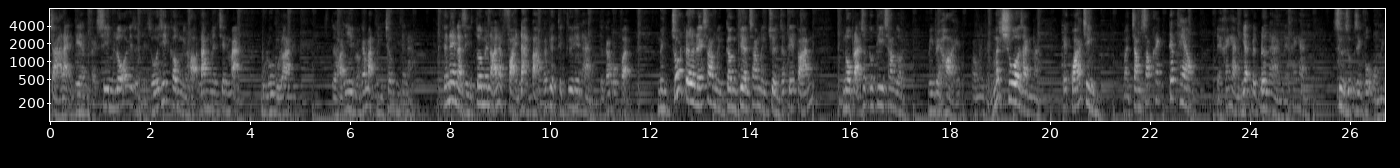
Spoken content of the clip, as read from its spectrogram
trả lại tiền, phải xin lỗi, rồi phải dối rít không thì họ đăng lên trên mạng bù lu bù loa rồi họ nhìn vào cái mặt mình trông như thế nào. Thế nên là gì? Tôi mới nói là phải đảm bảo cái việc thực thi liên hàng từ các bộ phận. Mình chốt cái đơn đấy, xong mình cầm tiền, xong mình chuyển cho kế toán, nộp lại cho công ty xong rồi. Mình phải hỏi và mình phải make sure rằng là cái quá trình mà chăm sóc khách tiếp theo để khách hàng nhận được đơn hàng, để khách hàng sử dụng dịch vụ của mình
